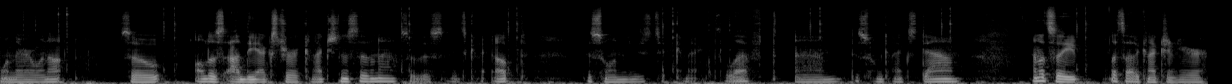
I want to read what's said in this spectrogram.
one there, one not. So I'll just add the extra connections to them now. So this needs to connect up, this one needs to connect left, and this one connects down. And let's say, let's add a connection here.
